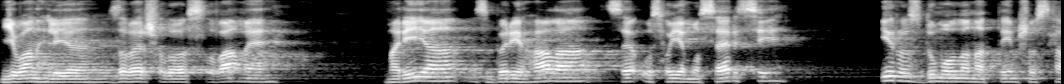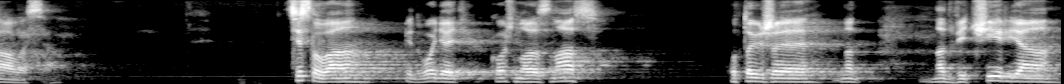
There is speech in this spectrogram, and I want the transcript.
Євангеліє завершило словами. Марія зберігала це у своєму серці і роздумувала над тим, що сталося. Ці слова підводять кожного з нас у той же над, надвечір'я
